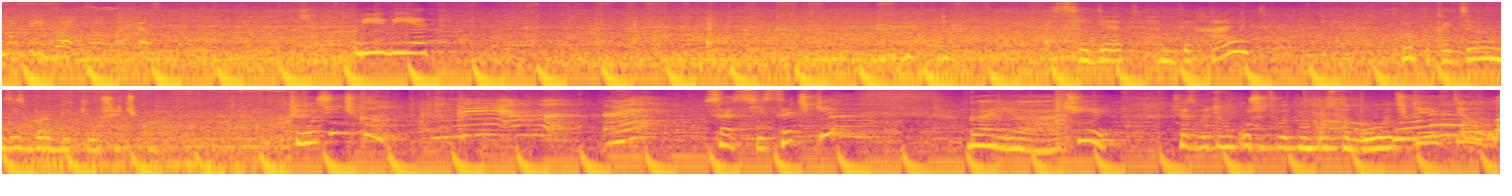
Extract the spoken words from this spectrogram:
смотри, мама там. Привет! Сидят, отдыхают. Мы пока делаем здесь барбекюшечку. Кошечка? Сосисочки? Горячие. Сейчас будем кушать. Вот мы просто булочки я сделала.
